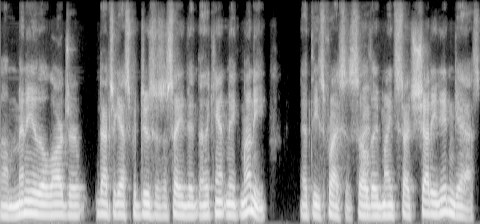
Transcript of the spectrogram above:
Um, many of the larger natural gas producers are saying that they can't make money at these prices, so right. they might start shutting in gas.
